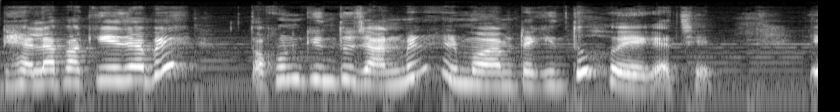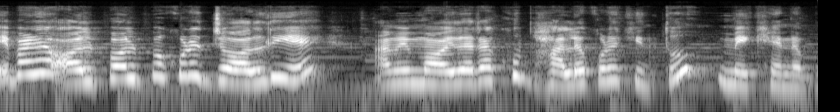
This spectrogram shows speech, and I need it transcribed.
ঢেলা পাকিয়ে যাবে, তখন কিন্তু জানবেন এর ময়ামটা কিন্তু হয়ে গেছে। এবারে অল্প অল্প করে জল দিয়ে আমি ময়দাটা খুব ভালো করে কিন্তু মেখে নেব।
